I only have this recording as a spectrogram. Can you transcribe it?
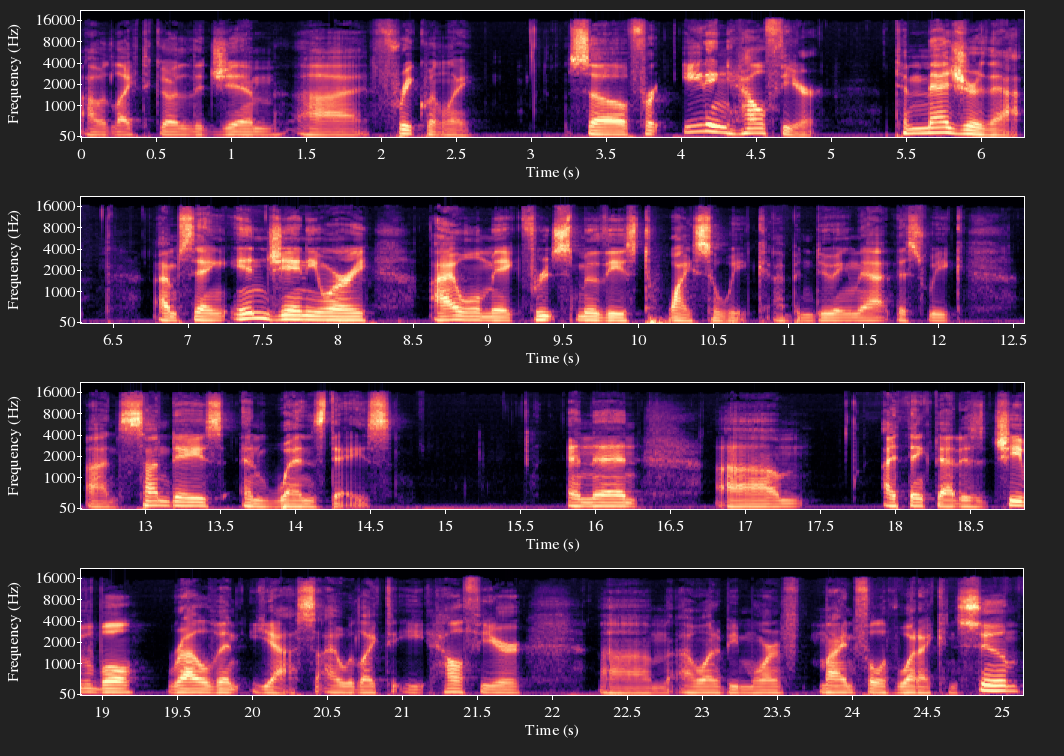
I would like to go to the gym uh, frequently. So for eating healthier, to measure that, I'm saying in January, I will make fruit smoothies twice a week. I've been doing that this week on Sundays and Wednesdays. And then um, I think that is achievable, relevant. Yes, I would like to eat healthier. Um, I want to be more mindful of what I consume.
